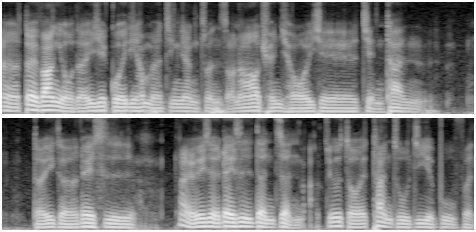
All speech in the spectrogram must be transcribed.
呃，对方有的一些规定，他们尽量遵守，然后全球一些减碳的一个类似，它有一些类似认证吧，就是作为碳足迹的部分，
